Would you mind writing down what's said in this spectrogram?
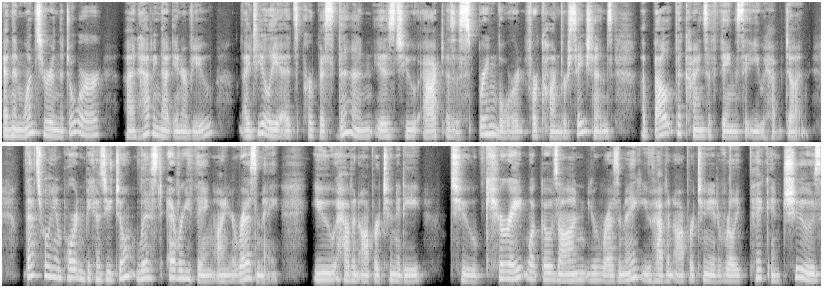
And then once you're in the door and having that interview, ideally its purpose then is to act as a springboard for conversations about the kinds of things that you have done. That's really important because you don't list everything on your resume. You have an opportunity to curate what goes on your resume. You have an opportunity to really pick and choose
